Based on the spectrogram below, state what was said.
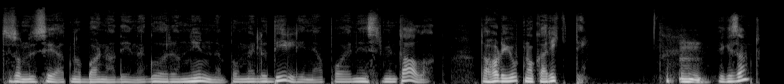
Som du sier, at når barna dine går og nynner på melodilinja på en instrumentallåt, da har du gjort noe riktig. Mm. Ikke sant?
